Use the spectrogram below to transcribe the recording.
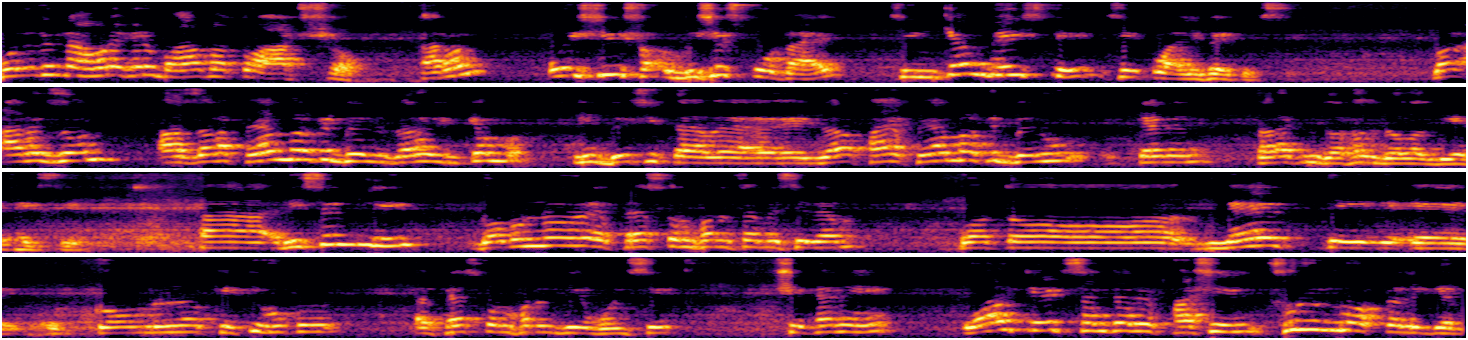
বলে যে না আমার এখানে ভাড়া মাত্র আটশো। কারণ ওই সেই বিশেষ কোটায় সে ইনকাম বেসতে সে কোয়ালিফাই করছে। বা আরেকজন যারা ফেয়ার মার্কেট ভ্যালু যারা ইনকাম বেশি যারা ফেয়ার মার্কেট ভ্যালু কেনেন, তারা কিন্তু দশ হাজার ডলার দিয়ে থাকছে। রিসেন্টলি গভর্নর প্রেস কনফারেন্সে আমি ছিলাম। গত মে গভর্নর কেতি হুকুর প্রেস কনফারেন্স দিয়ে বলছে, সেখানে ওয়ার্ল্ড ট্রেড সেন্টারের পাশে সুরঙ্গ অট্টালিকার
